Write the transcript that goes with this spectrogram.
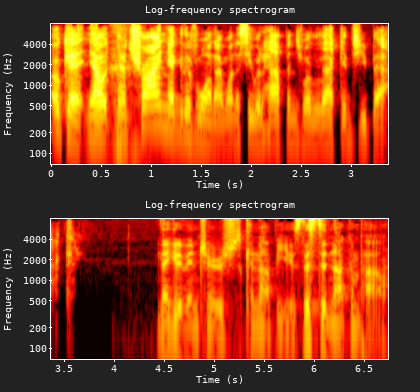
okay, now now try negative one. I want to see what happens whether that gives you back. Negative integers cannot be used. This did not compile.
